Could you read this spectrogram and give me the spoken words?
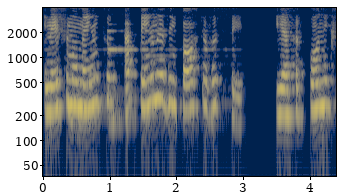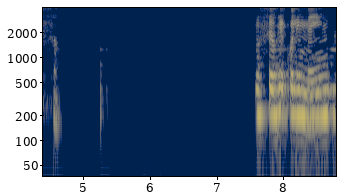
E nesse momento, apenas importa você e essa conexão. No seu recolhimento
